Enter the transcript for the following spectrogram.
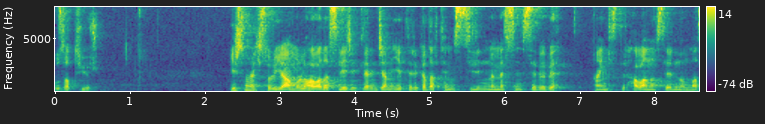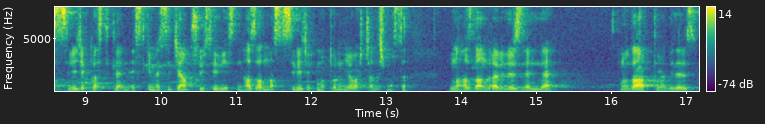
uzatıyor. Bir sonraki soru yağmurlu havada sileceklerin camı yeteri kadar temiz silinmemesinin sebebi hangisidir? Havanın serin olması, silecek lastiklerin eskimesi, cam suyu seviyesinin azalması, silecek motorun yavaş çalışması. Bunu hızlandırabiliriz elle. Bunu da arttırabiliriz.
